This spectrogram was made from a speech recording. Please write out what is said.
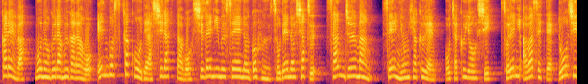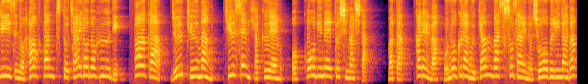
彼は、モノグラム柄をエンボス加工であしらったウォッシュデニム製の5分袖のシャツ、30万1400円を着用し、それに合わせて同シリーズのハーフパンツと茶色のフーディ、パーカー19万9100円をコーディネートしました。また、彼はモノグラムキャンバス素材の勝負りなバッ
